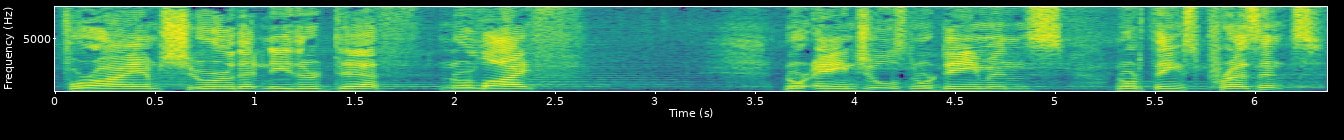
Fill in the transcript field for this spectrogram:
For I am sure that neither death nor life, nor angels, nor demons, nor things present,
